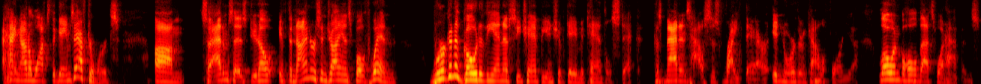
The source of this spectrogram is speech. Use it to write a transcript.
hang out and watch the games afterwards. Um, so Adam says, Do you know if the Niners and Giants both win, we're going to go to the NFC Championship game at Candlestick because Madden's house is right there in Northern mm. California. Lo and behold, that's what happens.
